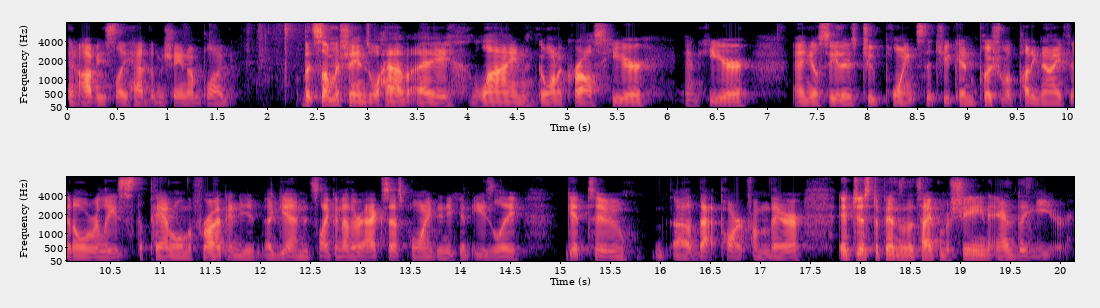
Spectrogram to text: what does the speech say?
And obviously have the machine unplugged. But some machines will have a line going across here and here. And you'll see there's two points that you can push with a putty knife. It'll release the panel on the front. And you, again, it's like another access point and you can easily get to uh, that part from there. It just depends on the type of machine and the year.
